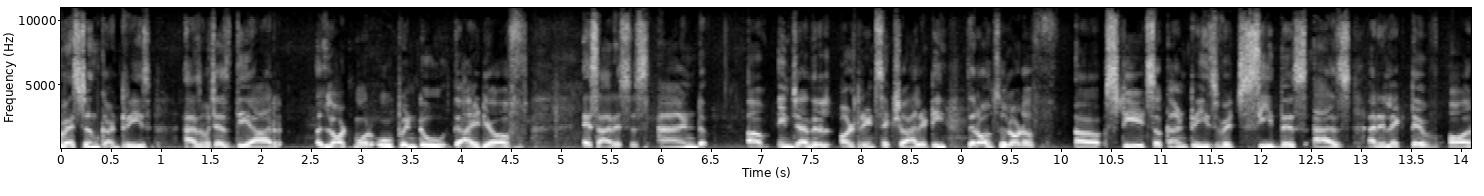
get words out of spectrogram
Western countries, as much as they are a lot more open to the idea of SRSs and uh, in general alternate sexuality, there are also a lot of uh, states or countries which see this as an elective or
